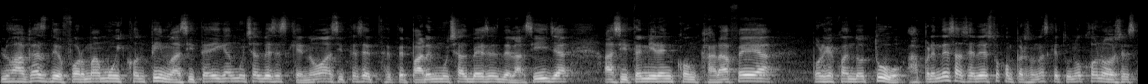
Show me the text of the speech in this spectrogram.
lo hagas de forma muy continua, así te digan muchas veces que no, así te, te, paren muchas veces de la silla, así te miren con cara fea, Porque cuando tú aprendes a hacer esto con personas que tú no conoces,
